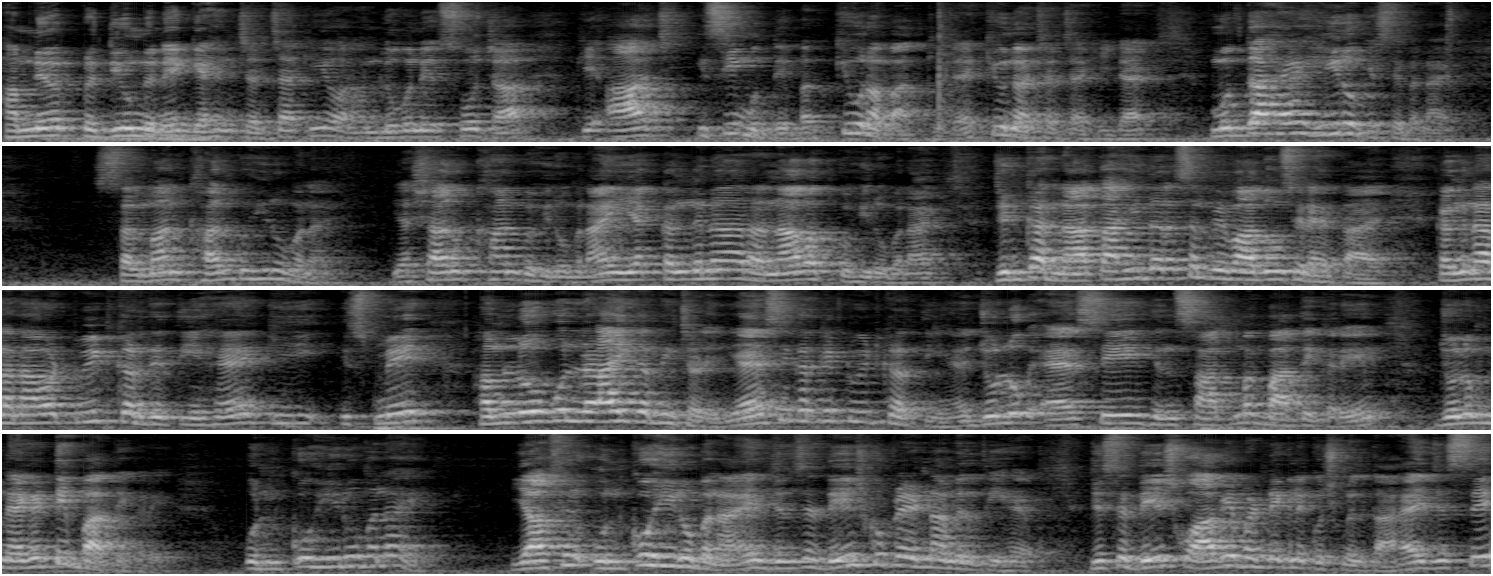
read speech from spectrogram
हमने और प्रद्युम्न ने गहन चर्चा की और हम लोगों ने सोचा कि आज इसी मुद्दे पर क्यों ना बात की जाए, क्यों ना चर्चा की जाए। मुद्दा है हीरो किसे बनाए? सलमान खान को हीरो बनाए या शाहरुख खान को हीरो बनाए या कंगना रनावत को हीरो बनाए, जिनका नाता ही दरअसल विवादों से रहता है। कंगना रनावत ट्वीट कर देती हैं कि इसमें हम लोगों को लड़ाई करनी चढ़ेगी। ऐसे करके ट्वीट करती हैं, जो लोग ऐसे हिंसात्मक बातें करें, जो लोग नेगेटिव बातें करें उनको हीरो बनाए या फिर उनको हीरो बनाए जिनसे देश को प्रेरणा मिलती है जिससे देश को आगे बढ़ने के लिए कुछ मिलता है जिससे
